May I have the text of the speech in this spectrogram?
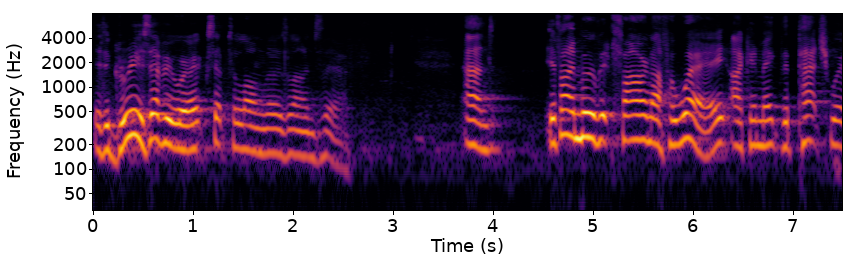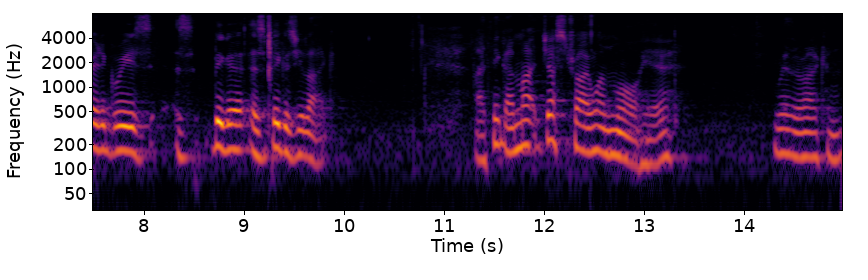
It agrees everywhere except along those lines there. And if I move it far enough away, I can make the patch where it agrees as, bigger, as big as you like. I think I might just try one more here whether I can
